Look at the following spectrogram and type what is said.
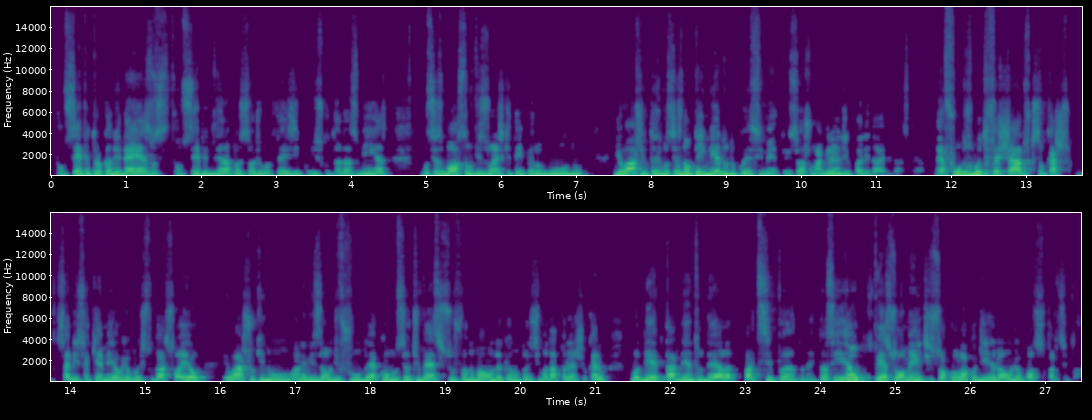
estão sempre trocando ideias, vocês estão sempre dizendo a posição de vocês e, e escutando as minhas, vocês mostram visões que têm pelo mundo, E eu acho, então, vocês não têm medo do conhecimento. Isso eu acho uma grande qualidade das telas. Né? Fundos muito fechados, que são caixas, sabe, isso aqui é meu e eu vou estudar só eu. Eu acho que a minha visão de fundo é como se eu estivesse surfando uma onda que eu não estou em cima da prancha. Eu quero poder estar tá dentro dela participando. Né? Então, assim, eu pessoalmente só coloco dinheiro aonde eu posso participar.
